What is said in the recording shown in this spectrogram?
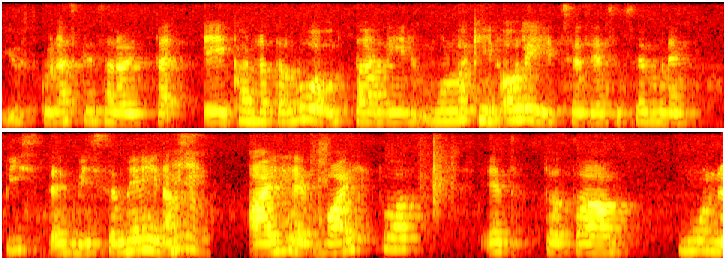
just kun äsken sanoit, että ei kannata luovuttaa, niin mullakin oli itse asiassa semmoinen piste, missä meinas mm. aihe vaihtua. Että tota, mun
